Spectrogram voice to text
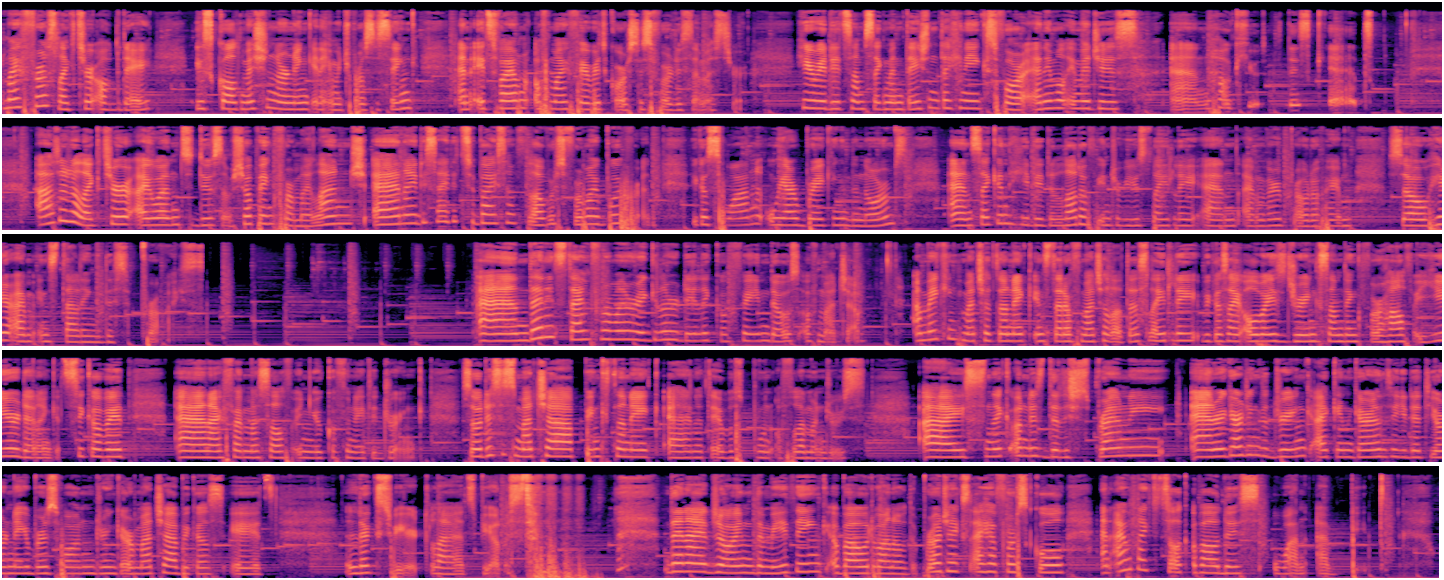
My first lecture of the day is called Machine Learning and Image Processing, and it's one of my favorite courses for this semester. Here we did some segmentation techniques for animal images, and how cute is this cat! After the lecture, I went to do some shopping for my lunch and I decided to buy some flowers for my boyfriend because one, we are breaking the norms, and second, he did a lot of interviews lately and I'm very proud of him. So here I'm installing the surprise. And then it's time for my regular daily caffeine dose of matcha. I'm making matcha tonic instead of matcha lattes lately because I always drink something for half a year, then I get sick of it, and I find myself a new caffeinated drink. So this is matcha, pink tonic, and a tablespoon of lemon juice. I snack on this delicious brownie, and regarding the drink, I can guarantee that your neighbors won't drink your matcha because it looks weird, let's be honest. Then I joined the meeting about one of the projects I have for school, and I would like to talk about this one a bit.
